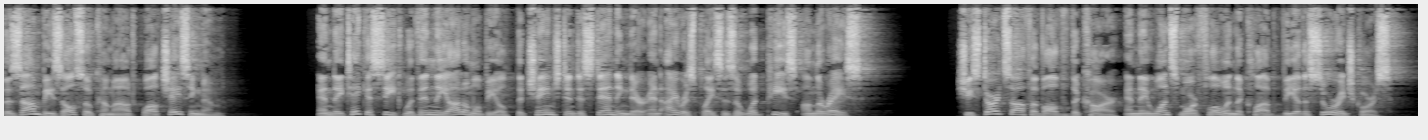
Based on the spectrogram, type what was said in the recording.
The zombies also come out while chasing them. And they take a seat within the automobile that changed into standing there and Iris places a wood piece on the race. She starts off evolved the car and they once more flow in the club via the sewerage course.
